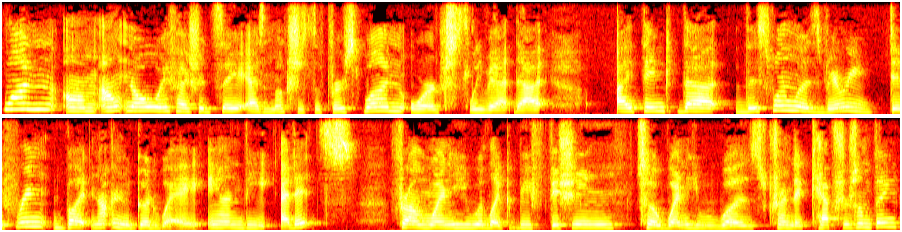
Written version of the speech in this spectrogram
one. Um, I don't know if I should say as much as the first one or just leave it at that. I think that this one was very different, but not in a good way. And the edits from when he would like be fishing to when he was trying to capture something,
